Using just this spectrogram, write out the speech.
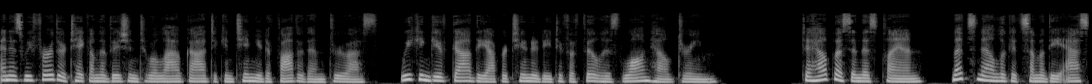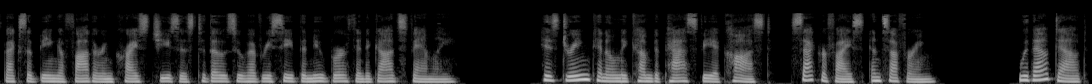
and as we further take on the vision to allow God to continue to father them through us, we can give God the opportunity to fulfill his long held dream. To help us in this plan, let's now look at some of the aspects of being a father in Christ Jesus to those who have received the new birth into God's family. His dream can only come to pass via cost, sacrifice, and suffering. Without doubt,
